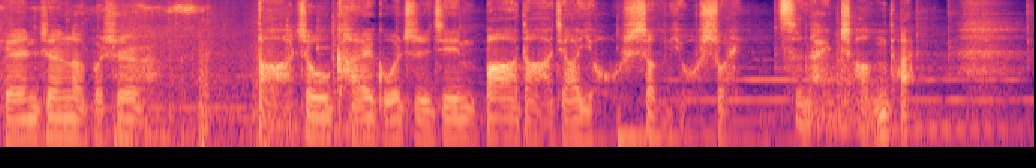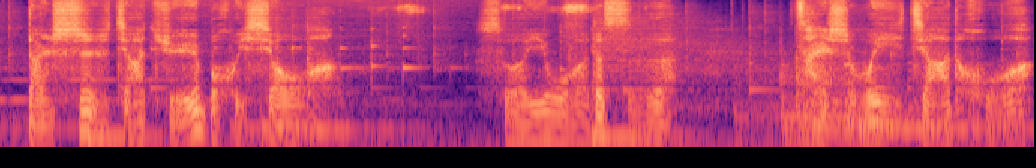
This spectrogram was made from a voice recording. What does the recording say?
天真了不是？大周开国至今，八大家有盛有衰，此乃常态。但世家绝不会消亡，所以我的死，才是魏家的活。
